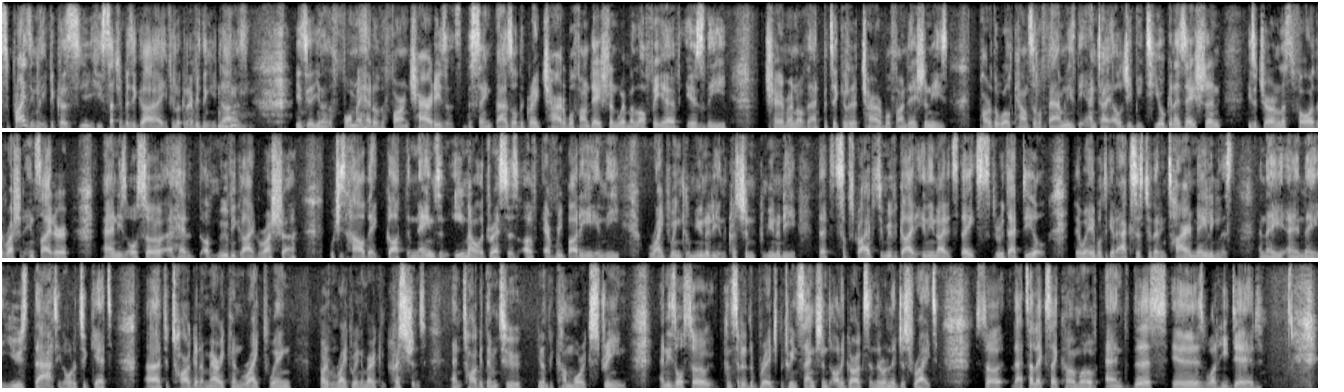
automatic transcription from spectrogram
Surprisingly, because he's such a busy guy, if you look at everything he does, mm-hmm. he's you know the former head of the foreign charities, it's the St. Basil the Great Charitable Foundation, where Malofeyev is the chairman of that particular charitable foundation. He's part of the World Council of Families, the anti LGBT organization. He's a journalist for the Russian Insider, and he's also a head of Movie Guide Russia, which is how they got the names and email addresses of everybody in the right wing community, in the Christian community that subscribes to Movie Guide in the United States. Through that deal, they were able to get access to that entire mailing list, and they and they used that in order to get uh, to target American right wing not even right wing American Christians and target them to you know become more extreme. And he's also considered a bridge between sanctioned oligarchs and the religious right. So that's Alexei Komov, and this is what he did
